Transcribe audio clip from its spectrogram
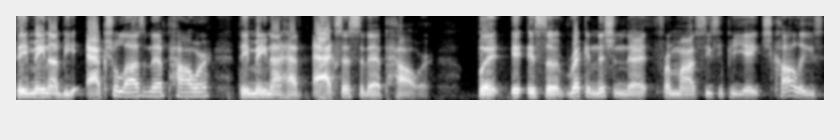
They may not be actualizing that power, they may not have access to that power, But it, it's a recognition that from my CCPH colleagues,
